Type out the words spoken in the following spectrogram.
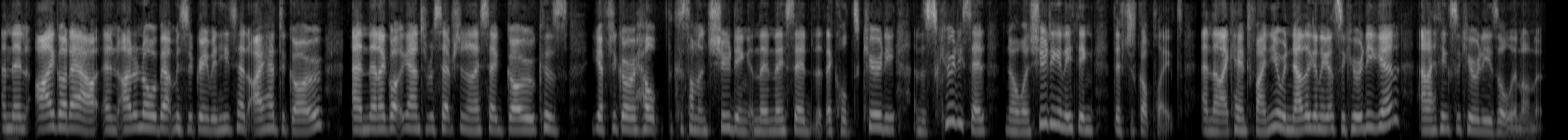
And hmm. then I got out, and I don't know about Mr. Green, but he said I had to go. And then I got down to reception, and I said go because you have to go help because someone's shooting. And then they said that they called security, and the security said no one's shooting anything. They've just got plates. And then I came to find you, and now they're going to get security again. And I think security is all in on it.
